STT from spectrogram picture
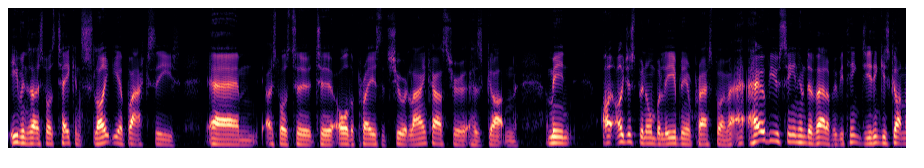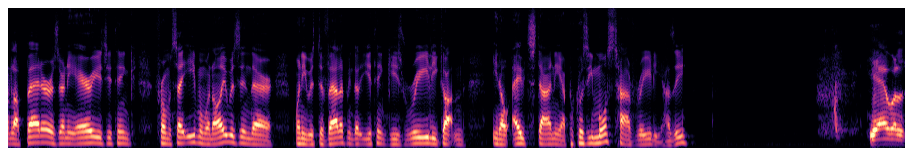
even I suppose, taking slightly a back seat. Um, I suppose to to all the praise that Stuart Lancaster has gotten. I mean I, have just been unbelievably impressed by him. How have you seen him develop? If you think, do you think he's gotten a lot better? Is there any areas you think from say even when I was in there when he was developing that you think he's really gotten you know outstanding at? Because he must have really, has he? Yeah, well,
